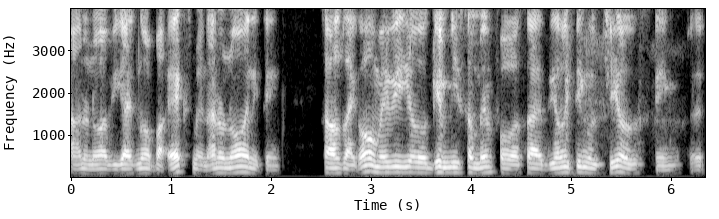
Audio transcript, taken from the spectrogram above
I don't know if you guys know about X-Men. I don't know anything. So I was like, oh, maybe you'll give me some info aside. The only thing was Gio's thing, but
